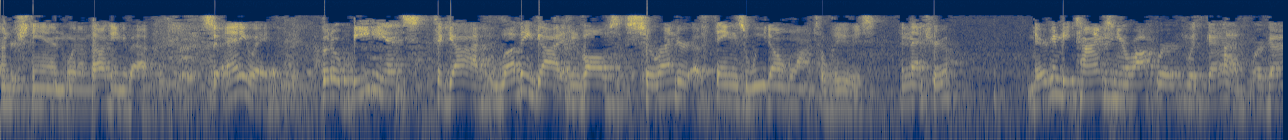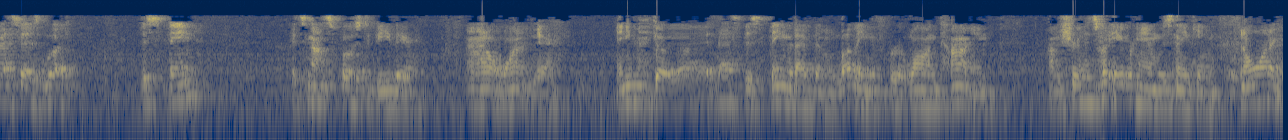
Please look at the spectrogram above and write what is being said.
understand what I'm talking about. So, anyway, but obedience to God, loving God, involves surrender of things we don't want to lose. Isn't that true? There are going to be times in your walk with God where God says, Look, this thing, it's not supposed to be there, and I don't want it there. And you might go, yeah, that's this thing that I've been loving for a long time. I'm sure that's what Abraham was thinking. I don't want to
